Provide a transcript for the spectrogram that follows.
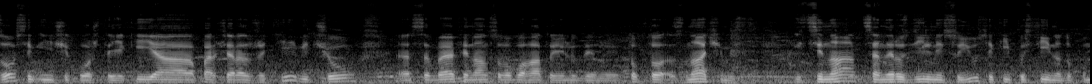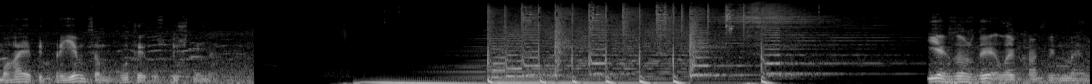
зовсім інші кошти, які я перший раз в житті відчув себе фінансово багатою людиною. Тобто значимість і ціна це нероздільний союз, який постійно допомагає підприємцям бути успішними. І як завжди, лайфхак від мене.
